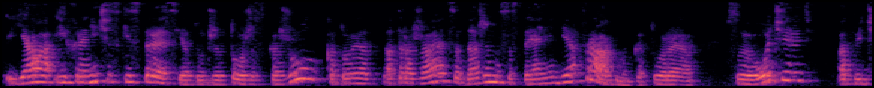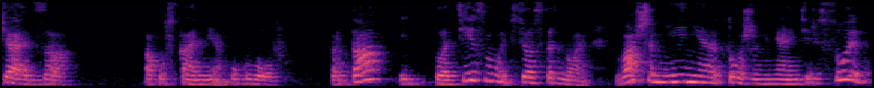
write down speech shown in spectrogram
я и хронический стресс, я тут же тоже скажу, который отражается даже на состоянии диафрагмы, которая в свою очередь отвечает за опускание углов рта и платизму и все остальное. Ваше мнение тоже меня интересует.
